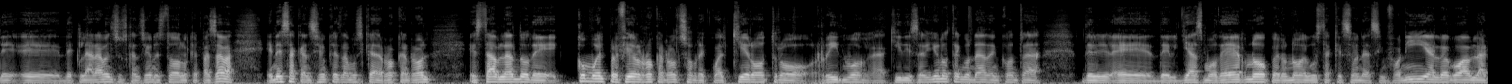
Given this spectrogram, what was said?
eh, declaraba en sus canciones todo lo que pasaba. En esa canción, que es la música de rock and roll, está hablando de cómo él prefiere el rock and roll sobre cualquier otro ritmo. Aquí dice, yo no tengo nada en contra del, eh, jazz moderno, pero no me gusta que suene a sinfonía. Luego hablan,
